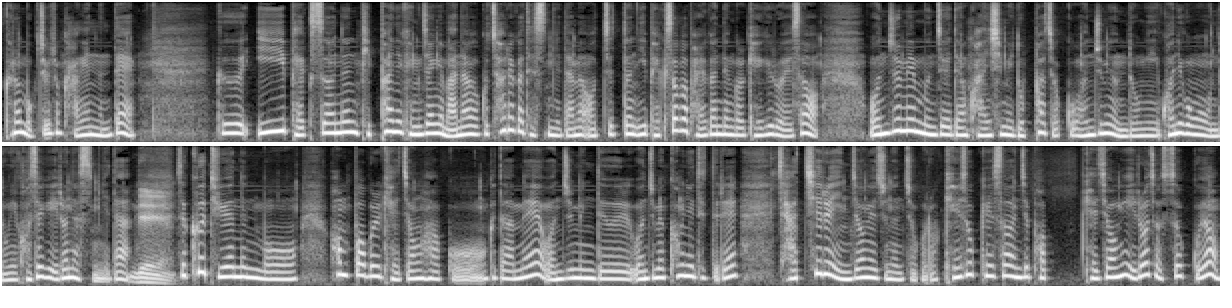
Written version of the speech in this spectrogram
그런 목적이 좀 강했는데 그 이 백서는 비판이 굉장히 많아갖고 철회가 됐습니다만 어쨌든 이 백서가 발간된 걸 계기로 해서 원주민 문제에 대한 관심이 높아졌고 원주민 운동이 권익공헌 운동이 거세게 일어났습니다. 네. 그래서 그 뒤에는 뭐 헌법을 개정하고 그다음에 원주민들 원주민 커뮤니티들의 자치를 인정해주는 쪽으로 계속해서 이제 법 개정이 이루어졌었고요.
